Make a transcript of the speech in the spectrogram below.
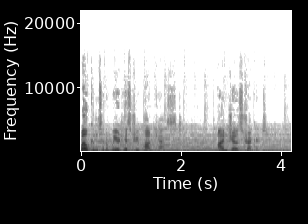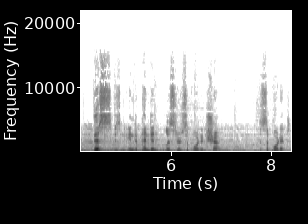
Welcome to the Weird History Podcast. I'm Joe Streckert. This is an independent, listener supported show. To support it,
